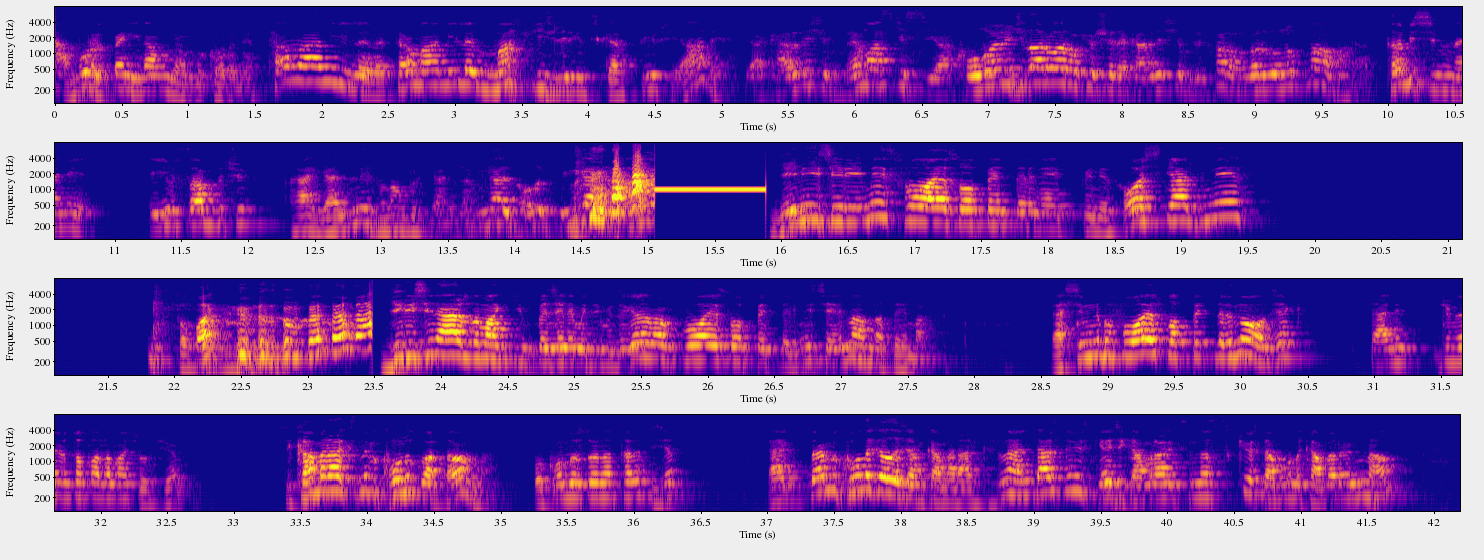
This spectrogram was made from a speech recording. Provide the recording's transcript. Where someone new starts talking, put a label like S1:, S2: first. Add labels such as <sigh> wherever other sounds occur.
S1: Ya Moruk ben inanmıyorum bu konuya. Tamamıyla ve tamamıyla maskecilerin çıkarttığı bir şey abi.
S2: Ya kardeşim ne maskesi ya? Kolonyacılar var o köşede kardeşim. Lütfen onları da unutma ama.
S1: Ya, tabii şimdi hani Eyüp Sabit'in... Ha geldiniz mi lan dur geldiler.
S2: Kim geldi oğlum? Kim geldi? <laughs>
S1: Yeni içeriğimiz Fuaya Sohbetlerine hepiniz hoş geldiniz. Toparlıyordum. <laughs> Girişini her zaman gibi beceremediğimize göre ben Fuaya Sohbetlerinin içeriğini anlatayım artık. Ya şimdi bu Fuaya Sohbetleri ne olacak? Yani cümleleri toparlamaya çalışıyorum. İşte kamera arkasında bir konuk var tamam mı? O konuda sonra tanıtacağım. Yani ben bir konuk alacağım kamera arkasına. Hani derseniz ki hacı kamera arkasından sıkıyor sen bunu kamera önüne al.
